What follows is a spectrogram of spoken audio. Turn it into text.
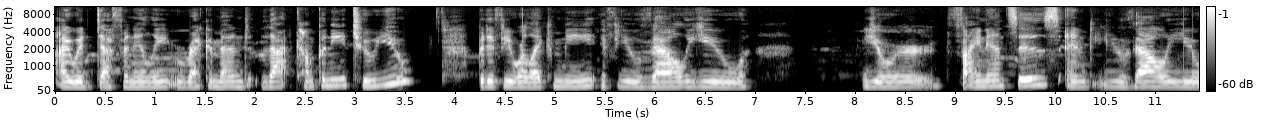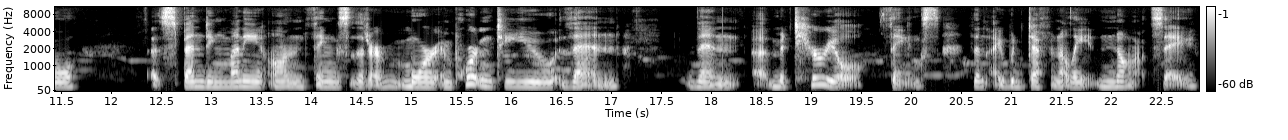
I would definitely recommend that company to you. But if you are like me, if you value your finances and you value uh, spending money on things that are more important to you than than uh, material things, then I would definitely not say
